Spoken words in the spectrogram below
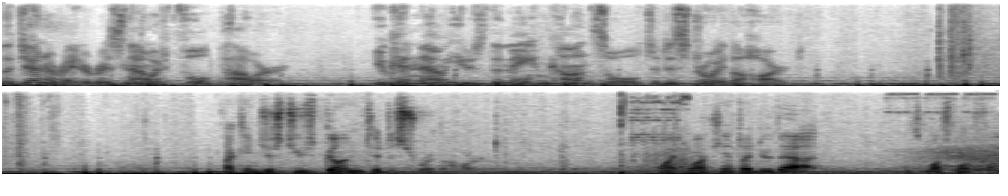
The generator is now at full power. You can now use the main console to destroy the heart. I can just use gun to destroy the heart. Why, why can't I do that? It's much more fun.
